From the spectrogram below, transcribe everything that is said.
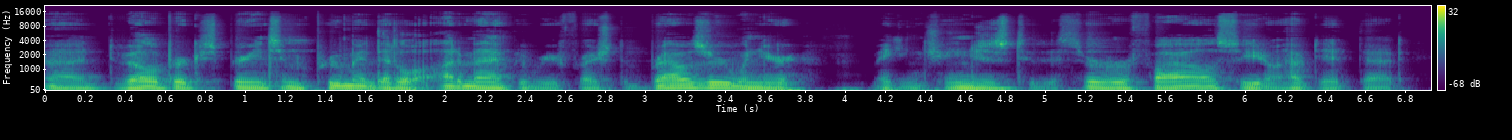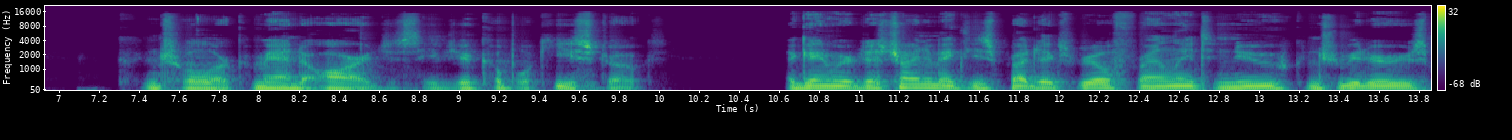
uh, developer experience improvement that'll automatically refresh the browser when you're making changes to the server file, so you don't have to hit that Control or Command R. It just saves you a couple keystrokes. Again, we're just trying to make these projects real friendly to new contributors,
